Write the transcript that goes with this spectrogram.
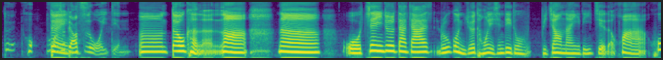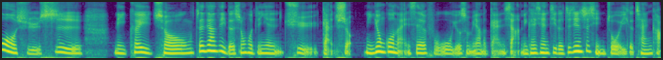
对，或者是比较自我一点，嗯，都有可能。那那。我建议就是大家，如果你觉得同理心地图比较难以理解的话，或许是你可以从增加自己的生活经验去感受，你用过哪一些服务，有什么样的感想，你可以先记得这件事情作为一个参考。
